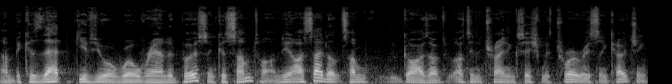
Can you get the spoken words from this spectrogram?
um, because that gives you a well-rounded person. Because sometimes, you know, I say to some guys, I've, I was in a training session with Troy recently, coaching,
